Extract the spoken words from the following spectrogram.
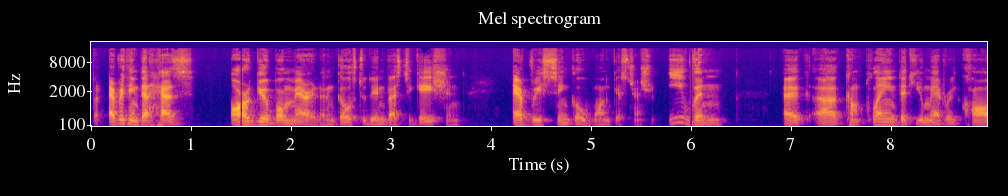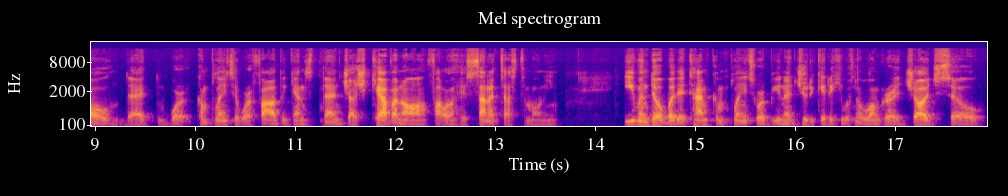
But everything that has arguable merit and goes to the investigation, every single one gets transferred. Even a, a, complaint that you may recall that were complaints that were filed against then Judge Kavanaugh following his Senate testimony. Even though by the time complaints were being adjudicated, he was no longer a judge, so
